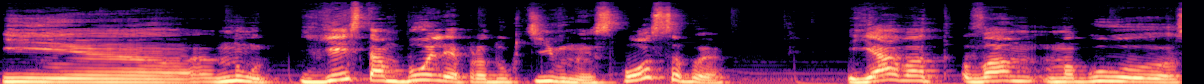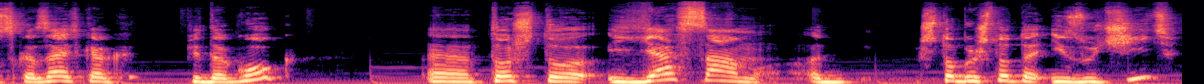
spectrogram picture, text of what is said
И, э, ну, есть там более продуктивные способы. Я вот вам могу сказать как педагог, э, то, что я сам, э, чтобы что-то изучить,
